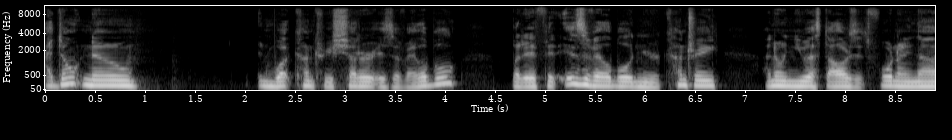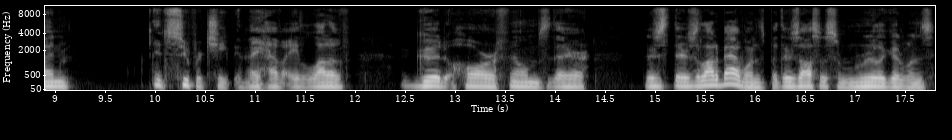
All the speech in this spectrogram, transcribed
I don't know in what country Shudder is available, but if it is available in your country, I know in US dollars it's $4.99. It's super cheap and they have a lot of good horror films there. There's there's a lot of bad ones, but there's also some really good ones.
